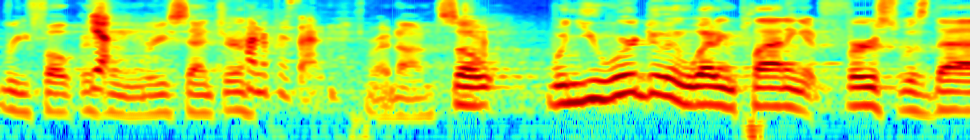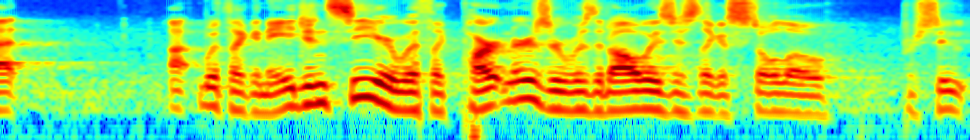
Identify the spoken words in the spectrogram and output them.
refocus yep. and recenter. Hundred percent. Right on. So when you were doing wedding planning at first, was that uh, with like an agency or with like partners, or was it always just like a solo pursuit?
